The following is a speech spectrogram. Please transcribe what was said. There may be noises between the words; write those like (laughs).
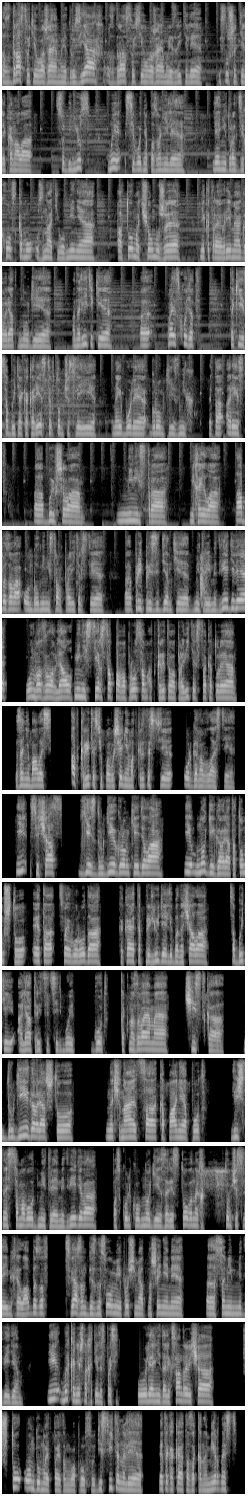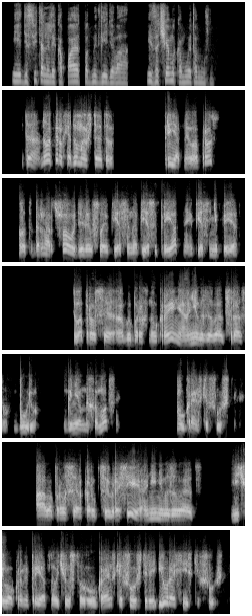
Здравствуйте, уважаемые друзья! Здравствуйте, уважаемые зрители и слушатели канала Собиньюз. Мы сегодня позвонили Леониду Радзиховскому узнать его мнение о том, о чем уже некоторое время говорят многие аналитики. Э, происходят такие события, как аресты, в том числе и наиболее громкий из них – это арест э, бывшего министра Михаила Абызова, он был министром в правительстве э, при президенте Дмитрии Медведеве. Он возглавлял министерство по вопросам открытого правительства, которое занималось открытостью, повышением открытости органов власти. И сейчас есть другие громкие дела, и многие говорят о том, что это своего рода какая-то прелюдия, либо начало событий а-ля 37 год, так называемая чистка Другие говорят, что начинается копание под личность самого Дмитрия Медведева, поскольку многие из арестованных, в том числе и Михаил Аббазов, связан бизнесовыми и прочими отношениями э, с самим Медведем. И мы, конечно, хотели спросить у Леонида Александровича, что он думает по этому вопросу. Действительно ли это какая-то закономерность и действительно ли копают под Медведева и зачем и кому это нужно? Да, ну, во-первых, я думаю, что это приятный вопрос. Вот Бернард Шоу делил свои пьесы на пьесы приятные и пьесы неприятные. Вопросы о выборах на Украине, они вызывают сразу бурю гневных эмоций у украинских слушателей. А вопросы о коррупции в России, они не вызывают ничего, кроме приятного чувства у украинских слушателей и у российских слушателей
